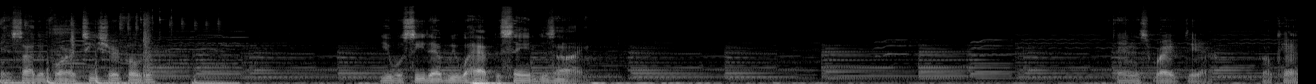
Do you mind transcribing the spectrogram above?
inside of our t-shirt folder, you will see that we will have the same design. And it's right there, okay?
